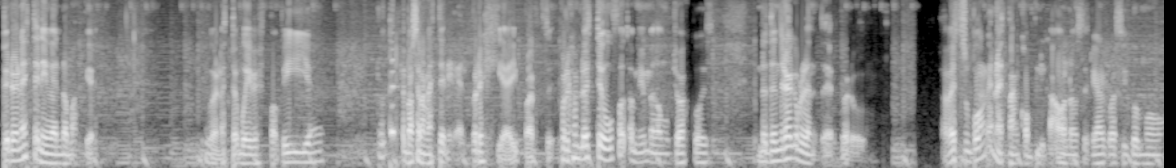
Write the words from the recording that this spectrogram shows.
pero en este nivel no más que. Y bueno, este wave es papilla. No tendría que pasarme a este nivel, pero es que hay parte. Por ejemplo, este UFO también me da mucho asco. Lo tendría que aprender, pero. A ver, supongo que no es tan complicado, ¿no? Sería algo así como.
